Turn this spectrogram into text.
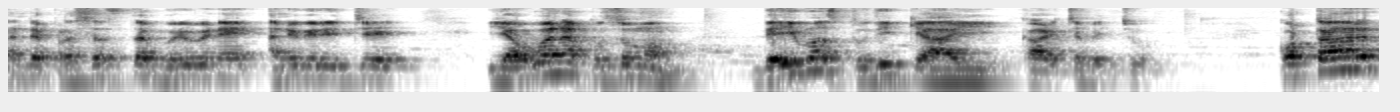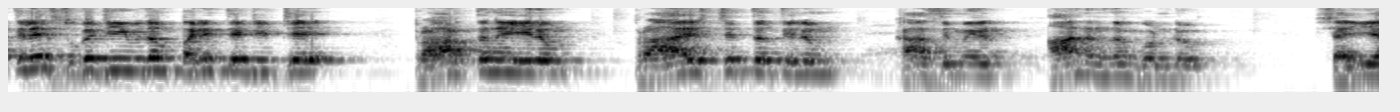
തന്റെ പ്രശസ്ത ഗുരുവിനെ അനുകരിച്ച് യൗവന കുസുമം ദൈവസ്തുതിക്കായി കാഴ്ചവെച്ചു. കൊട്ടാരത്തിലെ സുഖജീവിതം പരിത്യജിച്ച് പ്രാർത്ഥനയിലും പ്രായശ്ചിത്തത്തിലും കാസിമീർ ആനന്ദം കൊണ്ടു ശയ്യ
